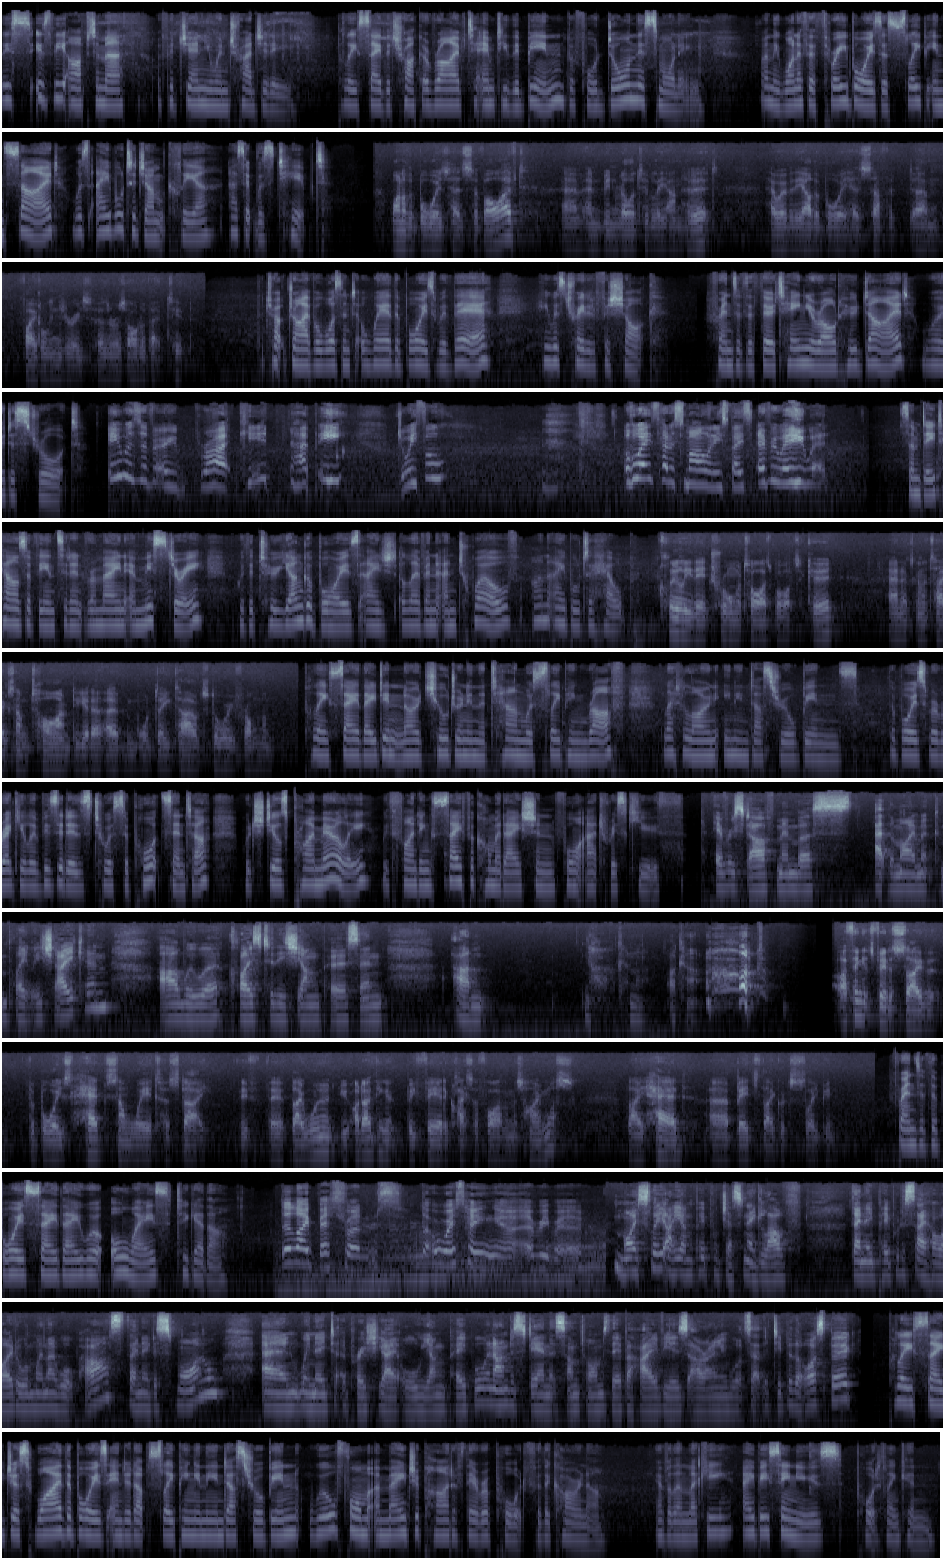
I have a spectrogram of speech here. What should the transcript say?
This is the aftermath of a genuine tragedy. Police say the truck arrived to empty the bin before dawn this morning. Only one of the three boys asleep inside was able to jump clear as it was tipped. One of the boys has survived um, and been relatively unhurt. However, the other boy has suffered um, fatal injuries as a result of that tip. The truck driver wasn't aware the boys were there. He was treated for shock. Friends of the 13 year old who died were distraught. He was a very bright kid, happy, joyful. Always had a smile on his face everywhere he went. Some details of the incident remain a mystery, with the two younger boys, aged 11 and 12, unable to help. Clearly, they're traumatised by what's occurred, and it's going to take some time to get a, a more detailed story from them. Police say they didn't know children in the town were sleeping rough, let alone in industrial bins. The boys were regular visitors to a support centre, which deals primarily with finding safe accommodation for at risk youth. Every staff member at the moment completely shaken. Uh, we were close to this young person. Um, can I, I can't. I think it's fair to say that the boys had somewhere to stay. If they, they weren't, I don't think it would be fair to classify them as homeless. They had uh, beds they could sleep in. Friends of the boys say they were always together. They're like best friends. They're always hanging out everywhere. Mostly, our young people just need love. They need people to say hello to them when they walk past. They need a smile, and we need to appreciate all young people and understand that sometimes their behaviours are only what's at the tip of the iceberg. Police say just why the boys ended up sleeping in the industrial bin will form a major part of their report for the coroner. Evelyn Leckie, ABC News, Port Lincoln.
